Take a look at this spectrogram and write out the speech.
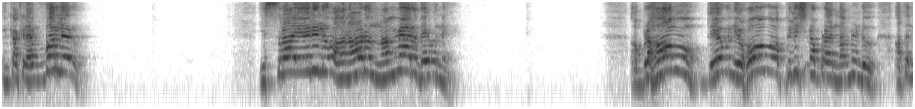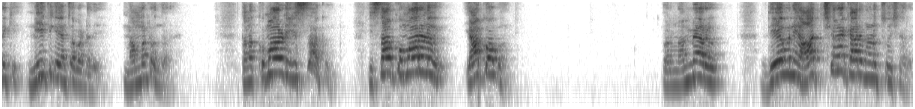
ఇంక అక్కడ ఎవ్వరు లేరు. ఇస్రాయేలీలు ఆనాడు నమ్మారు దేవుణ్ణి. అబ్రహాము దేవుని యెహోవా పిలిచినప్పుడు ఆయన నమ్మిండు. అతనికి నీతిగా ఎంచబడ్డది. నమ్మటం ద్వారా. తన కుమారుడు ఇస్సాకు ఇసా కుమారుడు యాకోబు. వారు నమ్మారు దేవుని ఆశ్చర్యకార్యములను చూశారు.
